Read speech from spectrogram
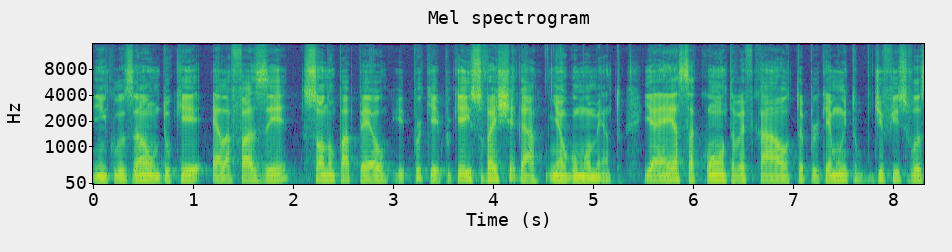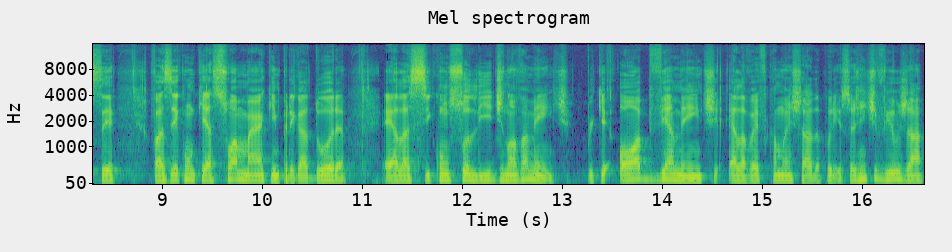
e inclusão do que ela fazer só no papel. E por quê? Porque isso vai chegar em algum momento. E aí essa conta vai ficar alta, porque é muito difícil você fazer com que a sua marca empregadora ela se consolide novamente porque obviamente ela vai ficar manchada por isso. A gente viu já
